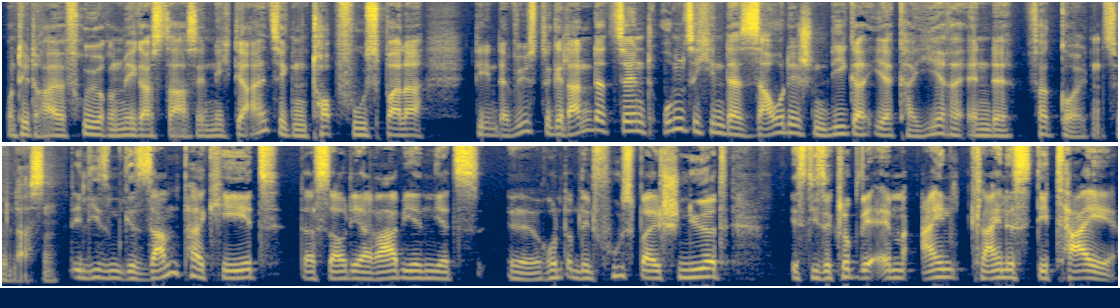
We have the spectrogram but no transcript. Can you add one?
Und die drei früheren Megastars sind nicht die einzigen Top-Fußballer, die in der Wüste gelandet sind, um sich in der saudischen Liga ihr Karriereende vergolden zu lassen. In diesem Gesamtpaket, das Saudi-Arabien jetzt äh, rund um den Fußball schnürt, ist diese Club-WM ein kleines Detail.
